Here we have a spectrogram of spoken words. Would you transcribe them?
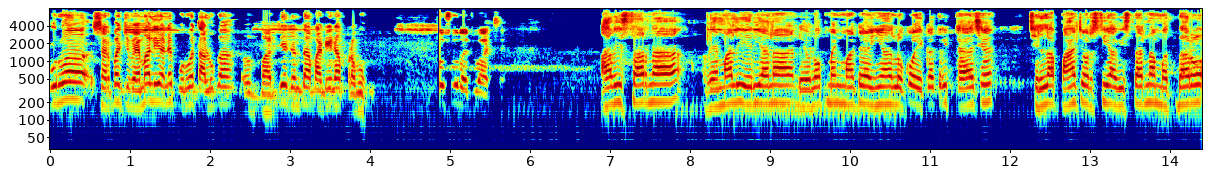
પૂર્વ સરપંચ વેમાલી અને પૂર્વ તાલુકા ભારતીય જનતા પાર્ટીના પ્રમુખ. શું રજૂઆત છે? આ વિસ્તારના વેમાલી એરિયાના ડેવલપમેન્ટ માટે અહીંયા લોકો એકત્રિત થયા છે. છેલ્લા પાંચ વર્ષથી આ વિસ્તારના મતદારો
